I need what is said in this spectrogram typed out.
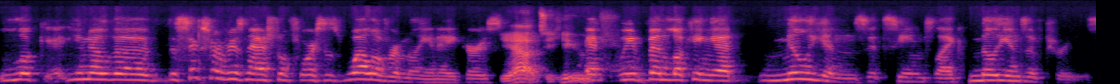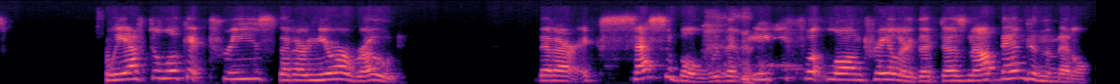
Look, you know, the, the Six Rivers National Forest is well over a million acres. yeah, it's a huge. And we've been looking at millions, it seems like millions of trees. We have to look at trees that are near a road, that are accessible with an 80 foot long trailer that does not bend in the middle.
